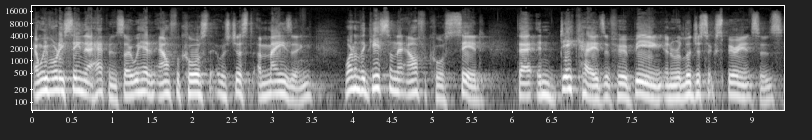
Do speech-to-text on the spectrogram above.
And we've already seen that happen. So we had an Alpha course that was just amazing. One of the guests on that Alpha course said that in decades of her being in religious experiences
